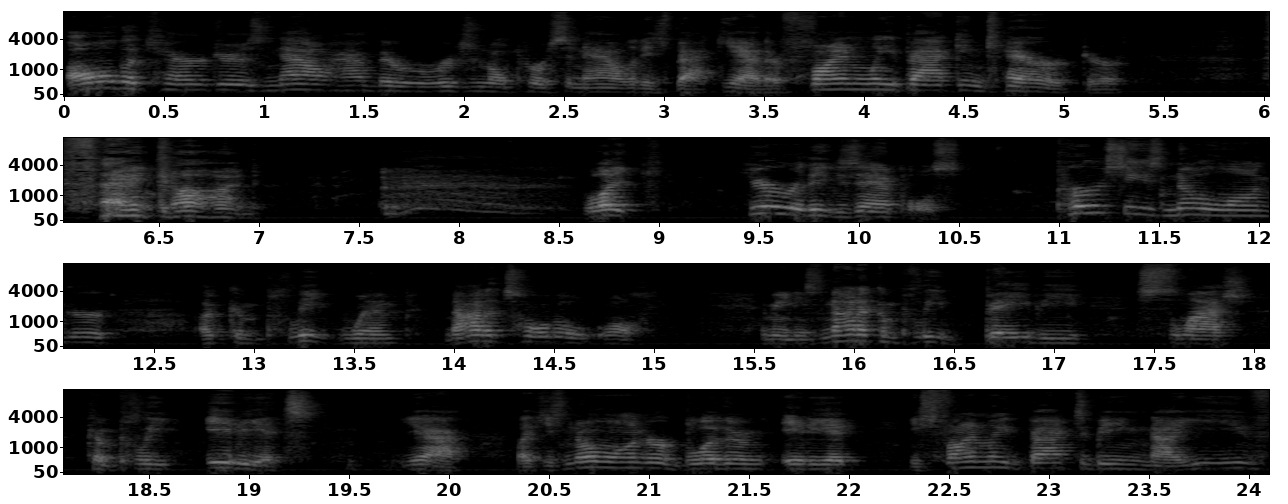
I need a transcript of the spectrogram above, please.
all the characters now have their original personalities back. Yeah, they're finally back in character. Thank God. like, here are the examples. Percy's no longer a complete wimp, not a total, well, I mean, he's not a complete baby slash complete idiot. Yeah, like he's no longer a blithering idiot. He's finally back to being naive.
